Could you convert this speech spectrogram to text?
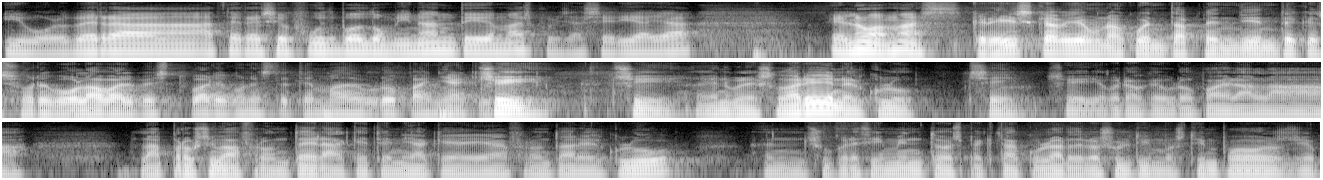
y volver a hacer ese fútbol dominante y demás, pues ya sería ya el no va más. ¿Creéis que había una cuenta pendiente que sobrevolaba el vestuario con este tema de Europa, Iñaki? Sí, sí, en el vestuario y en el club. Sí. Sí, yo creo que Europa era la, la próxima frontera que tenía que afrontar el club en su crecimiento espectacular de los últimos tiempos. Yo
